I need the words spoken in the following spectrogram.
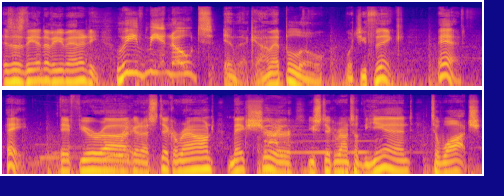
Is this the end of humanity? Leave me a note in the comment below what you think. And hey, if you're uh, gonna stick around, make sure you stick around till the end to watch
